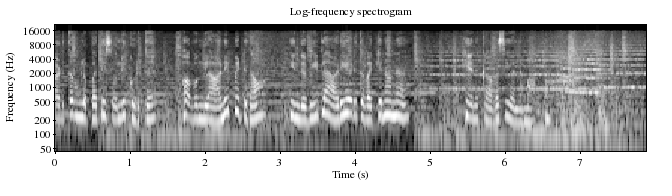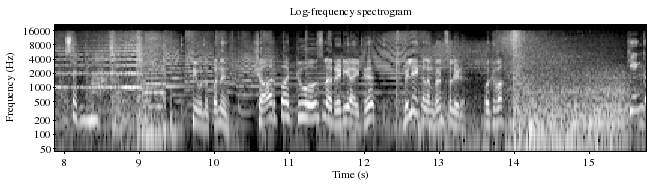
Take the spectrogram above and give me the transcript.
அடுத்தவங்கள பத்தி சொல்லி கொடுத்து அவங்கள அனுப்பிட்டு தான் இந்த வீட்ல அடி எடுத்து வைக்கணும்னு எனக்கு அவசியம் இல்லம்மா. சரிம்மா. நீ ஒண்ணு பண்ணு. ஷார்ப்பா டூ ஹவர்ஸ்ல ரெடி ஆயிட்டு வெளியே கிளம்புறேன்னு சொல்லிடு. ஓகேவா எங்க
